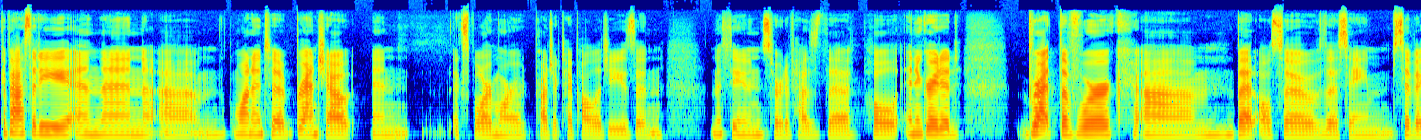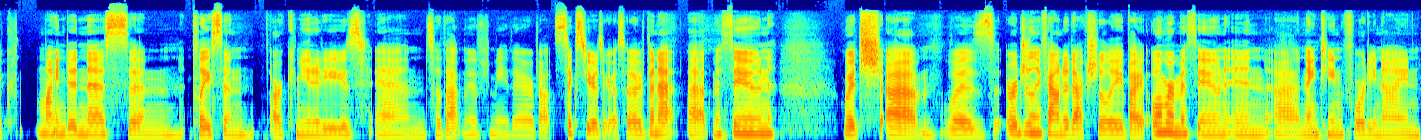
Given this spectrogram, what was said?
capacity and then um, wanted to branch out and explore more project typologies and Mithun sort of has the whole integrated breadth of work, um, but also the same civic mindedness and place in our communities. And so that moved me there about six years ago. So I've been at, at Mithun, which um, was originally founded actually by Omer Mithun in uh, 1949.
